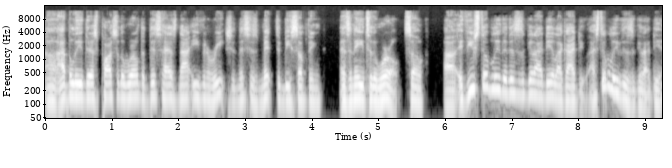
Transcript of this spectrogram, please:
Uh, I believe there's parts of the world that this has not even reached, and this is meant to be something as an aid to the world. So uh, if you still believe that this is a good idea, like I do, I still believe this is a good idea.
